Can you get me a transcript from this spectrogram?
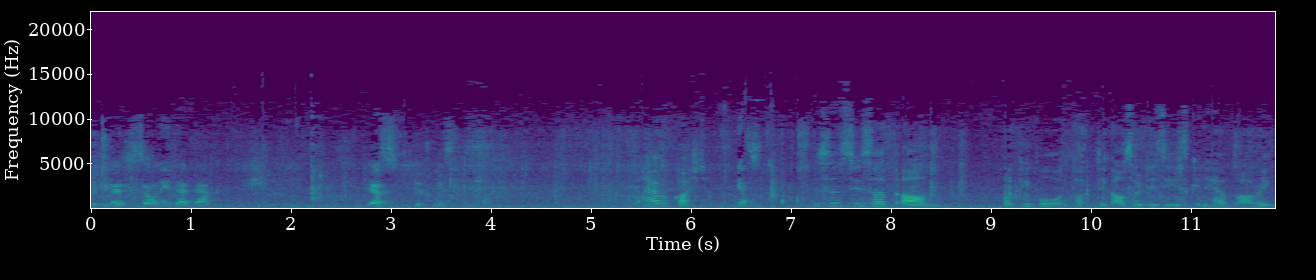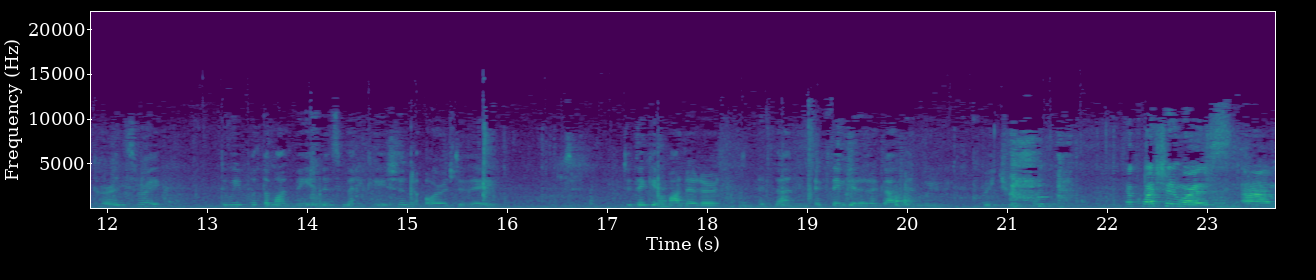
Did you guys still need that back? Yes? I have a question. Yes. Since you said um, people with peptic ulcer disease can have a recurrence rate, do we put them on maintenance medication or do they do they get monitored and then if they get it again then we retreat them? The question was, um,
